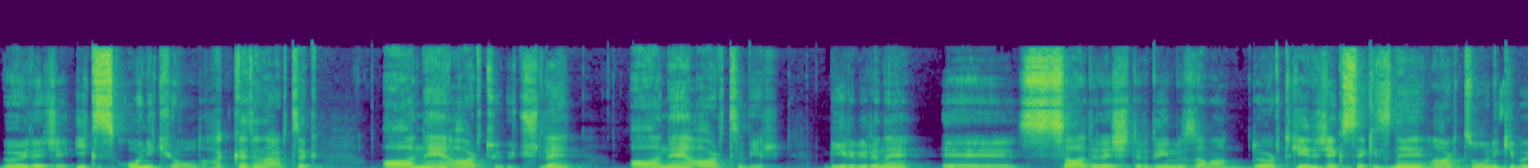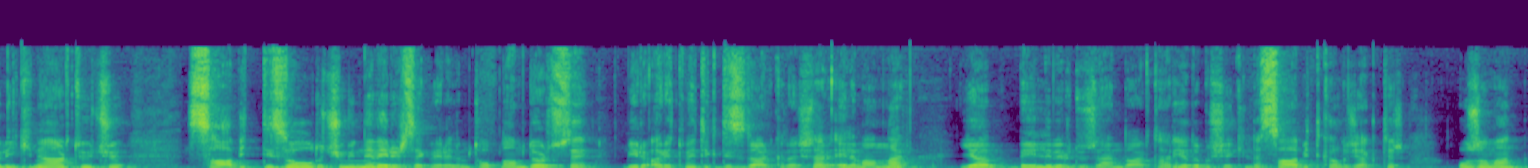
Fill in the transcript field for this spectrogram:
böylece x 12 oldu. Hakikaten artık an artı 3 ile an artı 1 birbirine e, sadeleştirdiğimiz zaman 4 gelecek 8n artı 12 bölü 2n artı 3'ü sabit dizi oldu. Çünkü ne verirsek verelim toplam 4 ise bir aritmetik dizide arkadaşlar elemanlar ya belli bir düzende artar ya da bu şekilde sabit kalacaktır. O zaman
